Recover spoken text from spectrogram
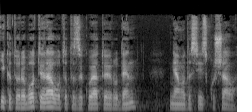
И като работи работата, за която е роден, няма да се изкушава.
